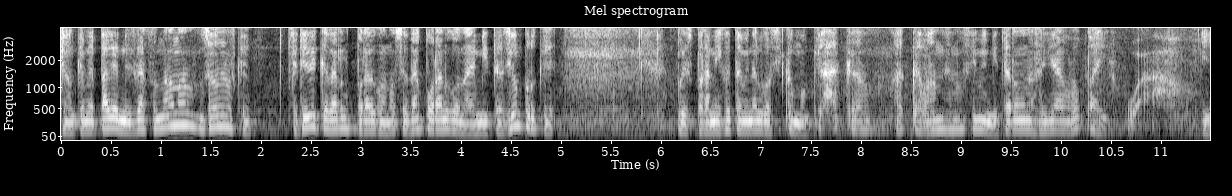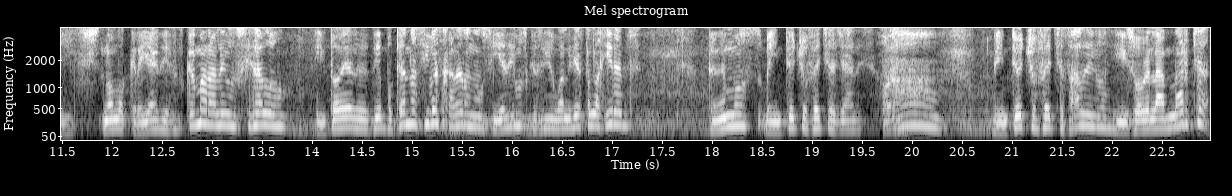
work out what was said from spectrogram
y aunque me paguen mis gastos, no, no, soy de los que se tiene que dar por algo, ¿no? Se da por algo la invitación porque, pues para mí fue también algo así como que, ah, cabrón, ah, cabrones, no sé, me invitaron a ir a Europa y Wow. y no lo creía y dije, "Pues, cámara, le digo, sí, jalo. Y todavía de tiempo, ¿qué onda? ¿Sí vas a jalar o no? Sí, ya dijimos que sí, vale, ya está la gira. dice. Tenemos 28 fechas ya, dice. Ahora, 28 fechas, ah, digo. Y sobre la marcha,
